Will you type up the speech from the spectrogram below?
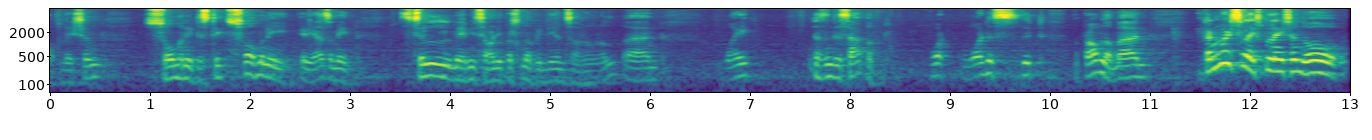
population, so many districts, so many areas. I mean, still maybe 70% of Indians are rural. And why doesn't this happen? What, what is it the problem? And conventional explanations, oh,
